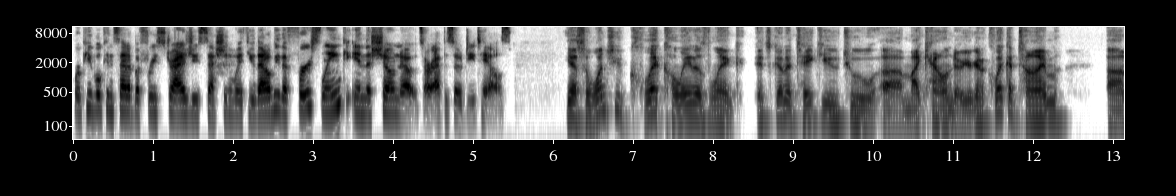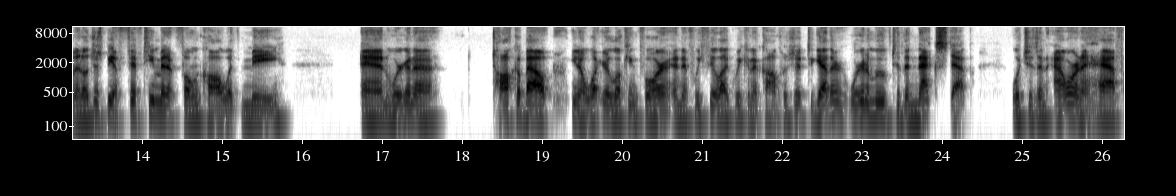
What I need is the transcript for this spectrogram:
where people can set up a free strategy session with you. That'll be the first link in the show notes or episode details. Yeah. So once you click Helena's link, it's going to take you to uh, my calendar. You're going to click a time. Um, it'll just be a 15 minute phone call with me and we're going to talk about you know what you're looking for and if we feel like we can accomplish it together we're going to move to the next step which is an hour and a half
